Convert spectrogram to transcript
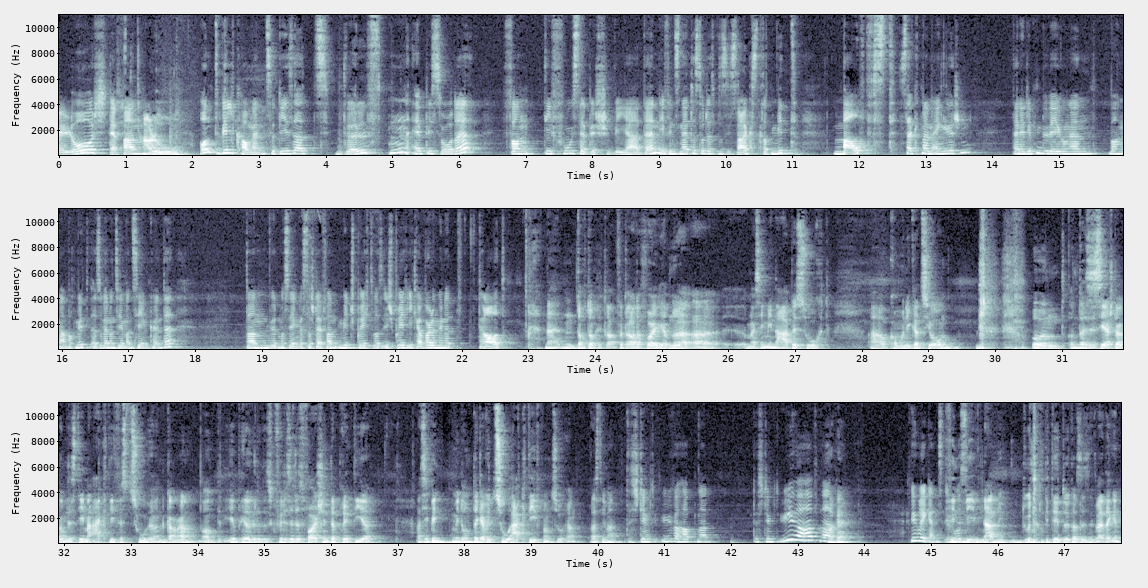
Hallo Stefan. Hallo. Und willkommen zu dieser zwölften Episode von Diffuse Beschwerden. Ich finde es nett, dass du das, was ich sagst, gerade mitmaufst, sagt man im Englischen. Deine Lippenbewegungen machen einfach mit. Also wenn uns jemand sehen könnte, dann würde man sehen, dass der Stefan mitspricht, was ich spreche. Ich glaube, weil er mir nicht traut. Nein, doch, doch, ich vertraue da voll. Ich habe nur äh, mein Seminar besucht, äh, Kommunikation. Und, und da ist es sehr stark um das Thema aktives Zuhören gegangen. Und ich habe wieder das Gefühl, dass ich das falsch interpretiere. Also ich bin mitunter, glaube ich, zu aktiv beim Zuhören. Weißt du, immer? Das stimmt überhaupt nicht. Das stimmt überhaupt nicht. Okay. Übrigens, ich Find, muss, wie, nein, du, bitte, du kannst jetzt nicht weitergehen.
